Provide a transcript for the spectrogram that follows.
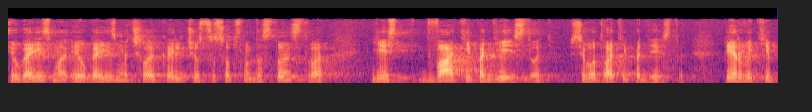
И эгоизма, и эгоизма человека или чувство собственного достоинства есть два типа действовать. Всего два типа действовать. Первый тип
